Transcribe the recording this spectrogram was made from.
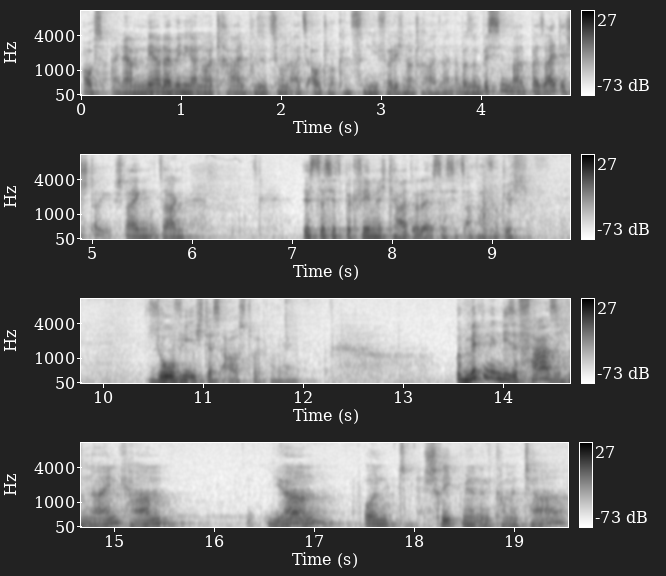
aus einer mehr oder weniger neutralen Position als Autor kannst du nie völlig neutral sein, aber so ein bisschen mal beiseite ste- steigen und sagen, ist das jetzt Bequemlichkeit oder ist das jetzt einfach wirklich so, wie ich das ausdrücken will? Und mitten in diese Phase hinein kam Jörn und schrieb mir einen Kommentar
